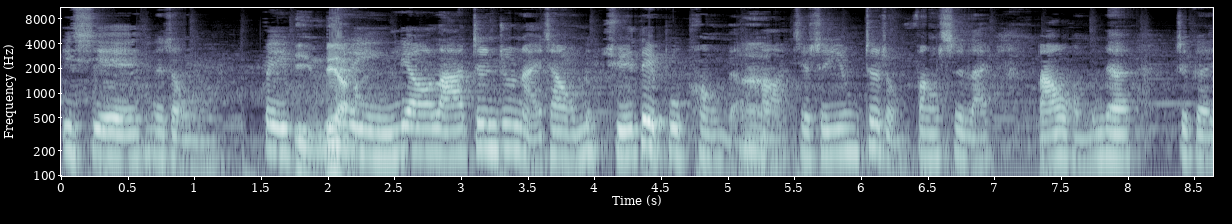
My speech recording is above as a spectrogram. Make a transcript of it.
一些那种。被饮料、饮料啦、珍珠奶茶，我们绝对不碰的啊，就是用这种方式来把我们的这个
